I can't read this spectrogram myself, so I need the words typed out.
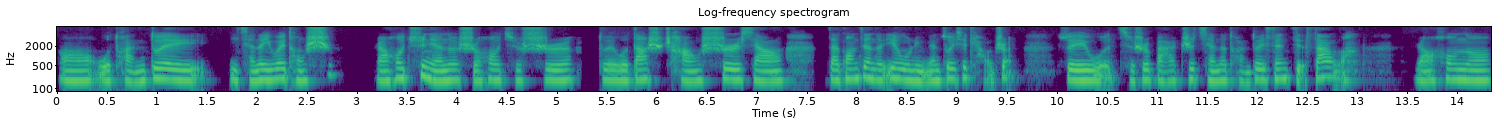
嗯我团队以前的一位同事，然后去年的时候，其实对我当时尝试想在光剑的业务里面做一些调整，所以我其实把之前的团队先解散了。然后呢，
